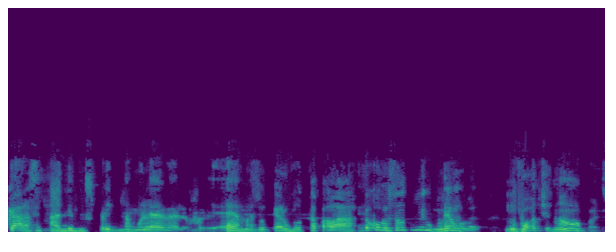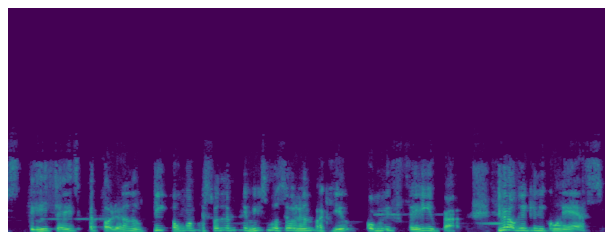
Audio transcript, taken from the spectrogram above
Cara, você tá ardendo os peitos da mulher, velho? Eu falei, é, mas eu quero voltar pra lá. Eu conversando comigo mesmo, velho. Não volte, não, rapaz. Tem gente aí que tá olhando. Alguma pessoa deve ter visto você olhando para aquilo, meio feio, cara. Se tiver alguém que lhe conhece.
